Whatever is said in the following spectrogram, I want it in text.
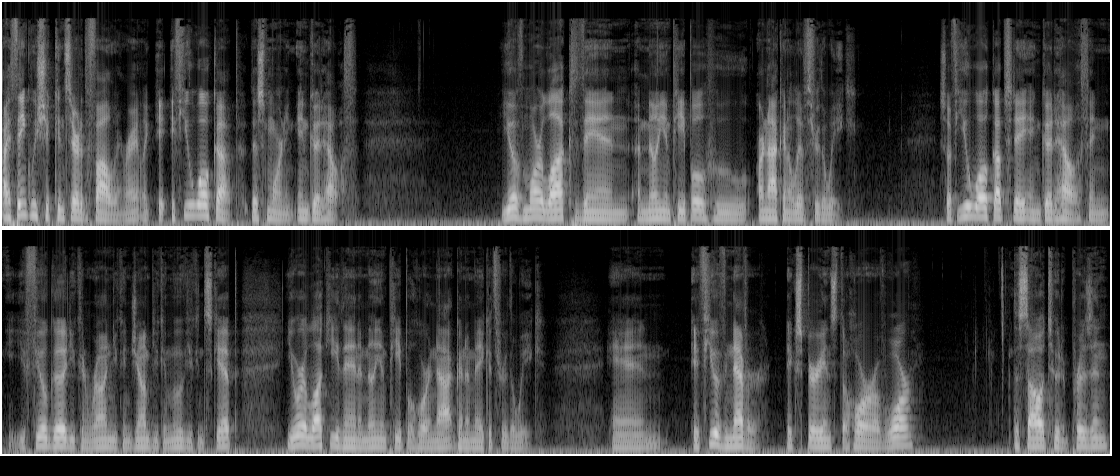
i think we should consider the following right like if you woke up this morning in good health you have more luck than a million people who are not going to live through the week. So if you woke up today in good health and you feel good you can run you can jump you can move you can skip you are lucky than a million people who are not going to make it through the week. And if you have never experienced the horror of war, the solitude of prison,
